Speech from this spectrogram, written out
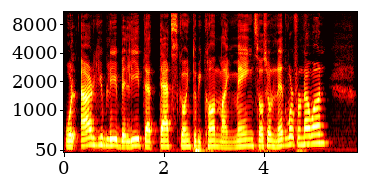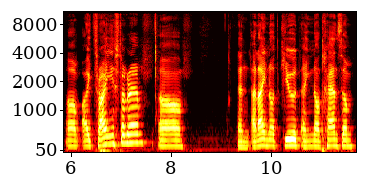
will arguably believe that that's going to become my main social network from now on. Um, I try Instagram, uh, and and I'm not cute, I'm not handsome,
